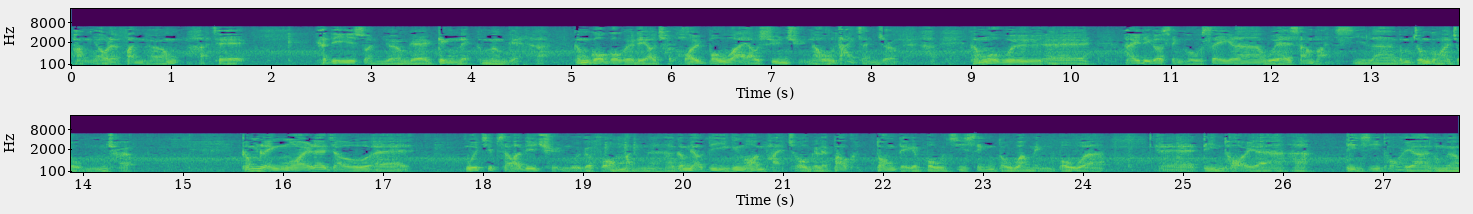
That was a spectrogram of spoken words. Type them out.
朋友咧分享，即係一啲信仰嘅經歷咁樣嘅嚇。咁嗰個佢哋又出海報啊，又宣傳啊，好大陣仗嘅嚇。咁我會誒喺呢個聖號四啦，會喺三藩市啦，咁總共係做五場。咁另外咧就誒會接受一啲傳媒嘅訪問啦。咁有啲已經安排咗嘅咧，包括當地嘅報紙《星島》啊、《明報》啊。誒、電台啊嚇電視台啊咁樣，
